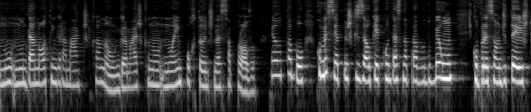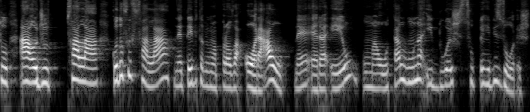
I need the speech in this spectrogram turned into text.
não, não dá nota em gramática, não. Em gramática não, não, é importante nessa prova. Eu, tá bom. Comecei a pesquisar o que acontece na prova do B1, compreensão de texto, áudio, falar. Quando eu fui falar, né, teve também uma prova oral, né? Era eu, uma outra aluna e duas supervisoras.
